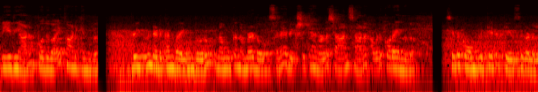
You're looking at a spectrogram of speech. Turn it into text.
രീതിയാണ് പൊതുവായി കാണിക്കുന്നത്. ട്രീറ്റ്മെന്റ് എടുക്കാൻ വൈകും തോറും നമുക്ക് നമ്മുടെ ഡോഗ്സിനെ രക്ഷിക്കാനുള്ള ചാൻസാണ് അവിടെ കുറയുന്നത്. ചില കോംപ്ലിക്കേറ്റഡ് കേസുകളിൽ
